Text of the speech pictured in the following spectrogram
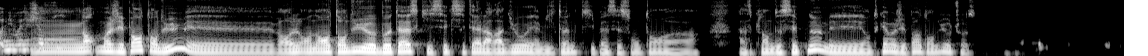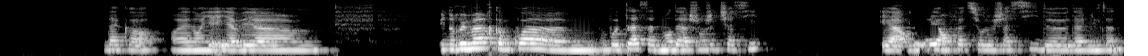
Au niveau du châssis mmh, Non, moi j'ai pas entendu, mais on a entendu euh, Bottas qui s'excitait à la radio et Hamilton qui passait son temps à, se plaindre de ses pneus, mais en tout cas, moi j'ai pas entendu autre chose. D'accord. Ouais, non, il y, avait euh, une rumeur comme quoi euh, Bottas a demandé à changer de châssis et à rouler en fait sur le châssis d'Hamilton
